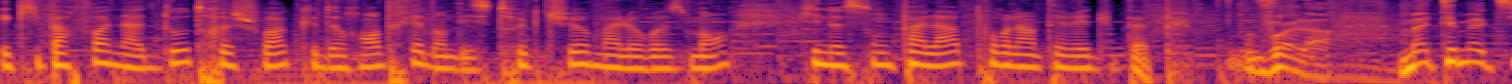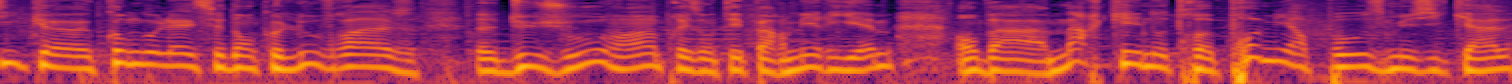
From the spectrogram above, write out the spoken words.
Et qui parfois n'a d'autre choix que de rentrer dans des structures, malheureusement, qui ne sont pas là pour l'intérêt du peuple. Voilà. Mathématiques euh, congolaises, c'est donc l'ouvrage euh, du jour, hein, présenté par Myriam. On va marquer notre première pause musicale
